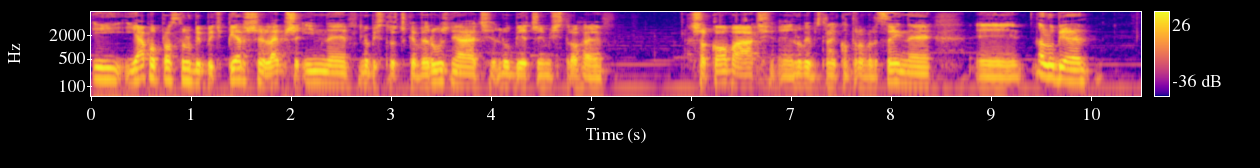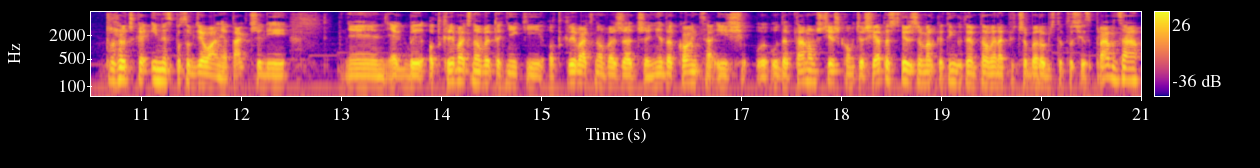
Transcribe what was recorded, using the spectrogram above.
i ja po prostu lubię być pierwszy, lepszy, inny, lubię się troszeczkę wyróżniać, lubię czymś trochę szokować, y, lubię być trochę kontrowersyjny, y, no lubię troszeczkę inny sposób działania, tak? Czyli jakby odkrywać nowe techniki, odkrywać nowe rzeczy, nie do końca iść udeptaną ścieżką, chociaż ja też twierdzę, że marketingu internetowym najpierw trzeba robić to, co się sprawdza,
